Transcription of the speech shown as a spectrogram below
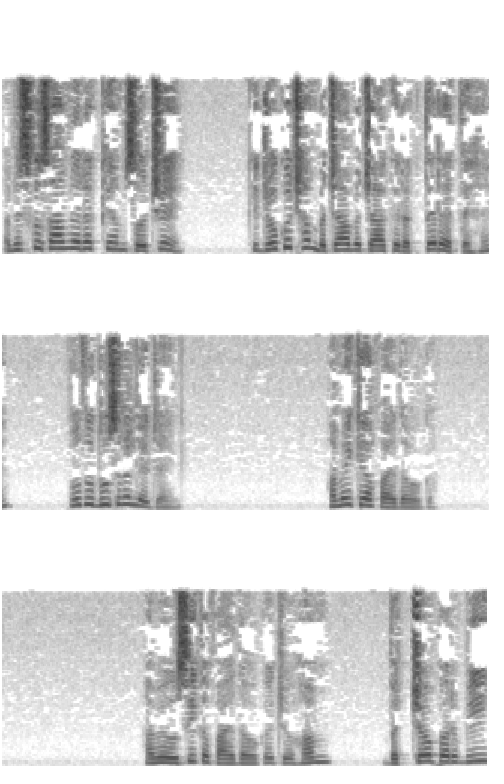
اب اس کو سامنے رکھ کے ہم سوچیں کہ جو کچھ ہم بچا بچا کے رکھتے رہتے ہیں، وہ تو دوسرے لے جائیں گے۔ ہمیں کیا فائدہ ہوگا؟ ہمیں اسی کا فائدہ ہوگا جو ہم بچوں پر بھی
